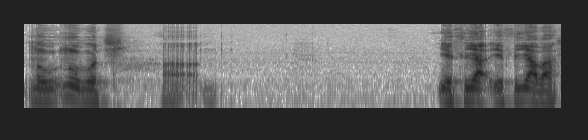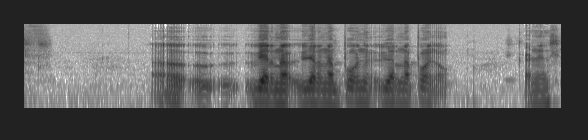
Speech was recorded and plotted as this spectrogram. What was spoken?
Ну, ну вот, а, если я, если я вас Э, верно, верно понял, верно понял, конечно.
